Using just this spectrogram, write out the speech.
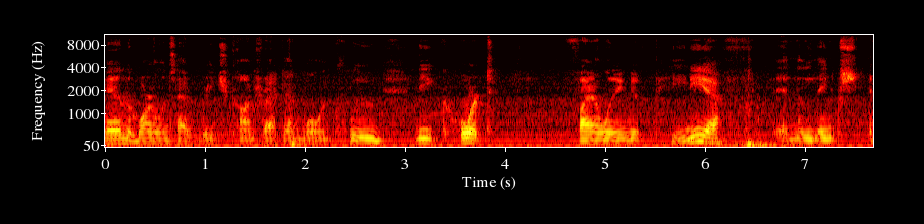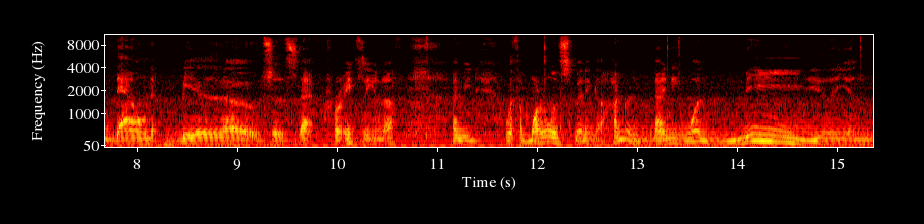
and the Marlins have breached contract and will include the court filing PDF in the links down below. So is that crazy enough? I mean, with the Marlins spending 191 million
